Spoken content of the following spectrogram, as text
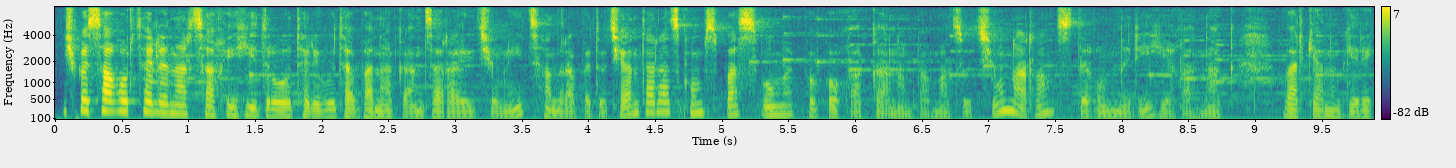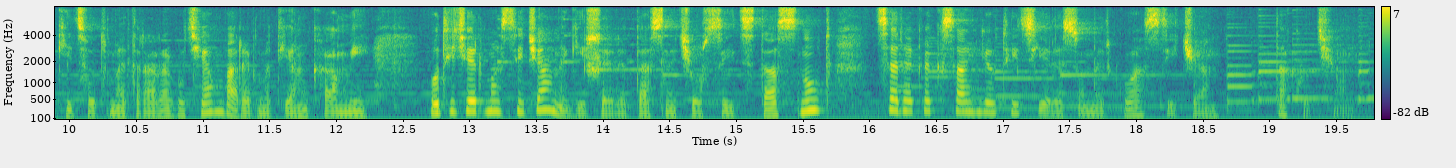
Ինչպես հաղորդել են Արցախի հիդրոթերապևտաբանական ծառայությունից, հանրապետության տարածքում սպասվում է փոփոխական ամպամածություն առանց ստեղումների եղանակ, վարկյանում 3-ից 8 մետր հեռագությամբ արևմտյան քամի։ Օդի ջերմաստիճանը գիշերը 14-ից 18, ցերեկը 27-ից 32 աստիճան։ Տակություն։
